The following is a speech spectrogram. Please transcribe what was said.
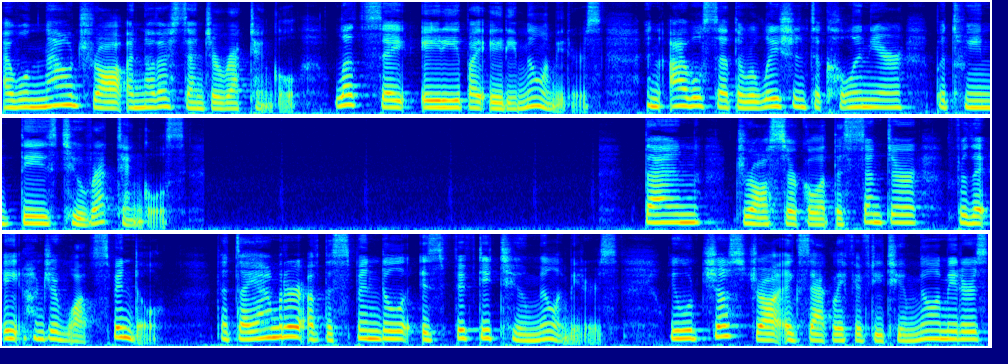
I will now draw another center rectangle, let's say 80 by 80 millimeters, and I will set the relation to collinear between these two rectangles. Then draw a circle at the center for the 800 watt spindle. The diameter of the spindle is 52 millimeters. We will just draw exactly 52 millimeters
